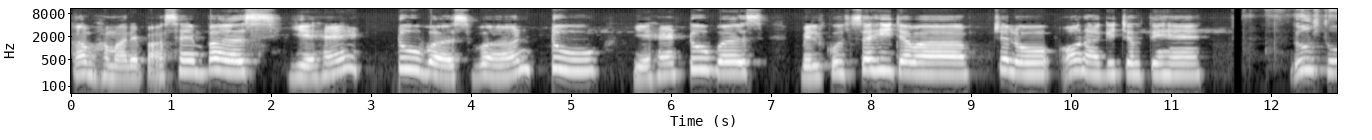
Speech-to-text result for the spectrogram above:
अब हमारे पास है बस, ये है टू बस, वन, टू। ये है टू बस, बिल्कुल सही जवाब। चलो, और आगे चलते हैं। दोस्तों,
